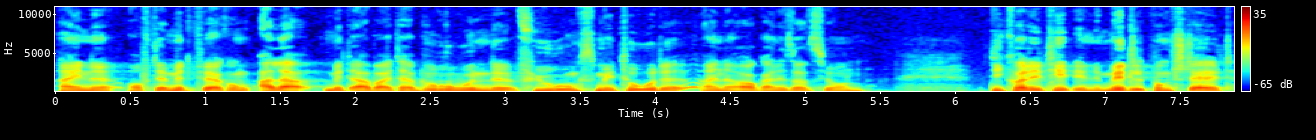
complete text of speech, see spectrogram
eine auf der Mitwirkung aller Mitarbeiter beruhende Führungsmethode einer Organisation, die Qualität in den Mittelpunkt stellt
